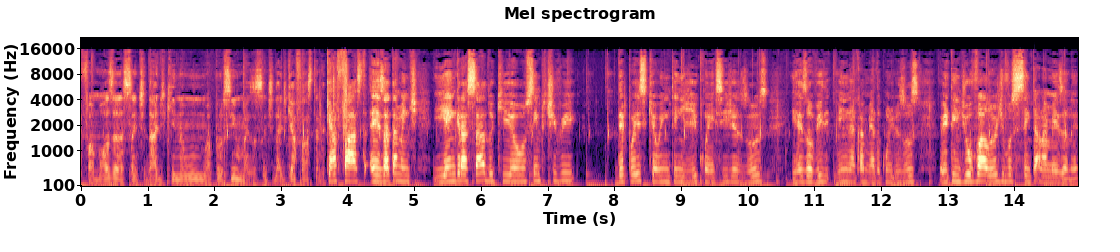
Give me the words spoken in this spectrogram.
famosa santidade que não aproxima, mas a santidade que afasta, né? Que afasta, é, exatamente. E é engraçado que eu sempre tive, depois que eu entendi, conheci Jesus e resolvi vir na caminhada com Jesus, eu entendi o valor de você sentar na mesa, né?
